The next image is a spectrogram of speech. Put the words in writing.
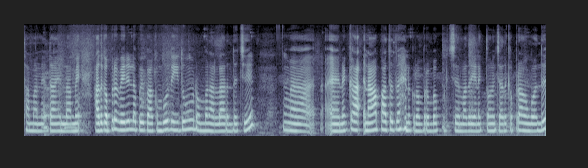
சாமான் தான் எல்லாமே. அதுக்கப்புறம் வெளியில் போய் பார்க்கும்போது இதுவும் ரொம்ப நல்லா இருந்துச்சு. எனக்கு நான் பார்த்தது தான் எனக்கு ரொம்ப ரொம்ப பிடிச்ச மாதிரி எனக்கு தோணுச்சு. அதுக்கப்புறம் அவங்க வந்து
